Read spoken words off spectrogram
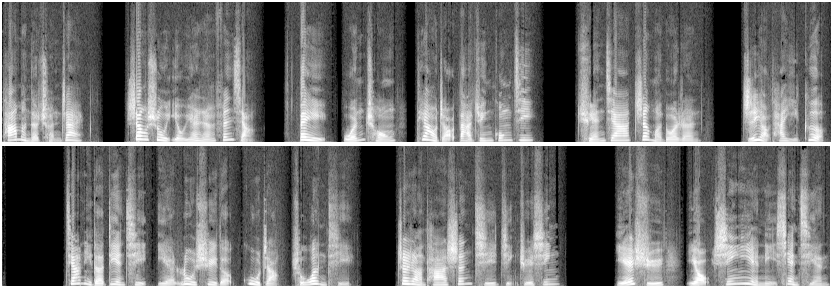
他们的存在？上述有缘人分享：被蚊虫跳蚤大军攻击，全家这么多人，只有他一个，家里的电器也陆续的故障出问题，这让他升起警觉心，也许有新业力现前。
